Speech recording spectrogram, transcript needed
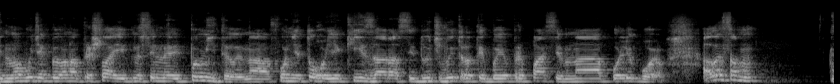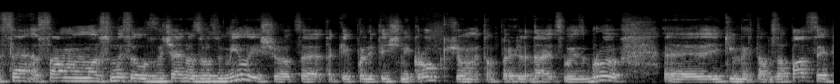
і мабуть, якби вона прийшла, її б не сильно помітили на фоні того, які зараз ідуть витрати боєприпасів на полі бою. Але сам сам смисл, звичайно, зрозумілий, що це такий політичний крок, що вони там переглядають свою зброю, е, які в них там запаси.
